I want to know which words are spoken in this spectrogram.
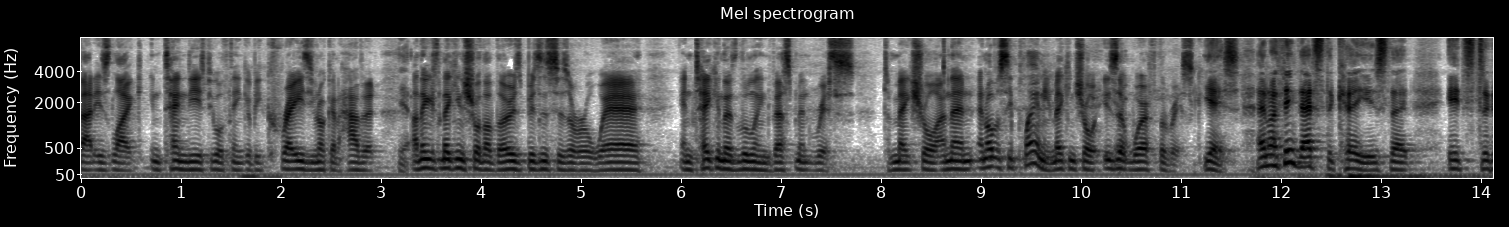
that is like in ten years, people think it'd be crazy. You're not going to have it. Yeah. I think it's making sure that those businesses are aware and taking those little investment risks to make sure, and then and obviously planning, making sure is it worth the risk. Yes, and I think that's the key is that it's to,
